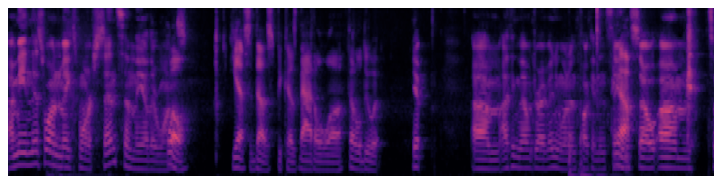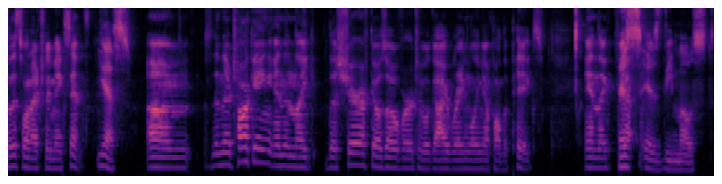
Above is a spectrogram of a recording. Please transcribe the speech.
I mean, this one makes more sense than the other ones. Well, yes, it does because that'll uh, that'll do it. Yep. Um, I think that would drive anyone in fucking insane. Yeah. So, um, so this one actually makes sense. Yes. Um, so then they're talking, and then like the sheriff goes over to a guy wrangling up all the pigs, and like This is the most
